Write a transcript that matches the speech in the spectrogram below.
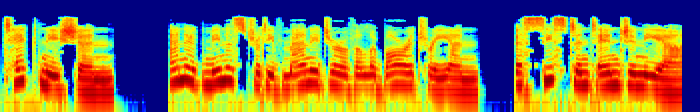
«technician» an administrative manager of a laboratory and assistant engineer.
